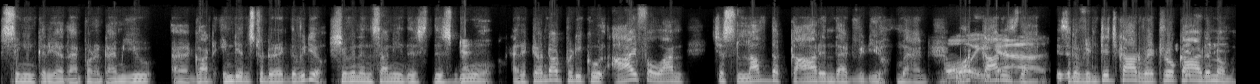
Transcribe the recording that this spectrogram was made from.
singing career at that point in time, you uh, got Indians to direct the video, Shivan and Sunny, this this duo, and it turned out pretty cool. I, for one, just love the car in that video, man. Oh, what car yeah. is that? Is it a vintage car, retro car? I don't know.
